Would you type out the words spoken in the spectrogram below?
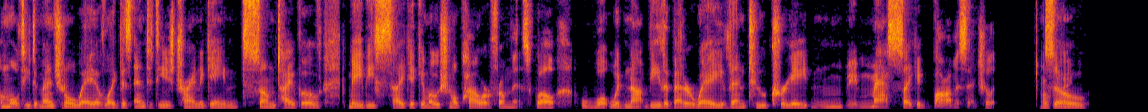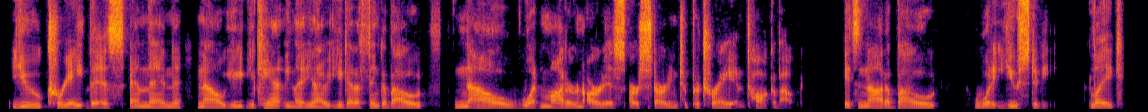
a multi-dimensional way of like this entity is trying to gain some type of maybe psychic emotional power from this. Well what would not be the better way than to create a mass psychic bomb essentially? Okay. so you create this and then now you, you can't you know you got to think about now what modern artists are starting to portray and talk about it's not about what it used to be like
